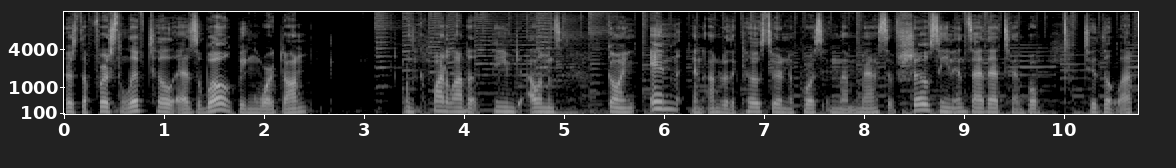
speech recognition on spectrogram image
there's the first lift hill as well being worked on, with quite a lot of themed elements going in and under the coaster, and of course in the massive show scene inside that temple to the left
